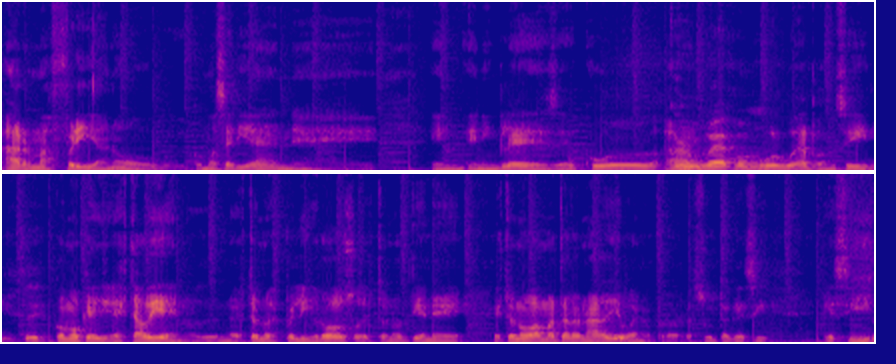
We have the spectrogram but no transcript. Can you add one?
arma fría, ¿no? ¿Cómo sería en, eh, en, inglés? Eh, cool, weapon. Cool weapon, sí. Como que está bien, esto no es peligroso, esto no tiene, esto no va a matar a nadie, bueno, pero resulta que sí, que sí.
